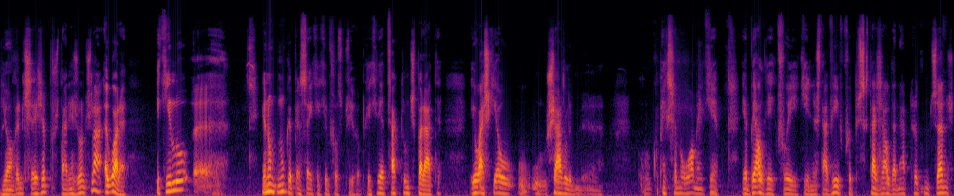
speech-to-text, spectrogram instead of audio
E honra-lhes seja por estarem juntos lá. Agora, aquilo. Uh, eu não, nunca pensei que aquilo fosse possível, porque aquilo é de facto um disparate. Eu acho que é o, o, o Charles. Uh, como é que se chama o homem que é? É belga e que, foi, que ainda está vivo, que foi secretário-geral da NATO durante muitos anos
